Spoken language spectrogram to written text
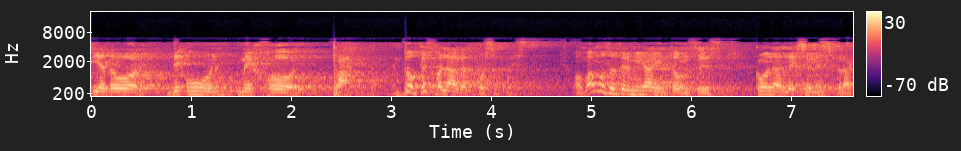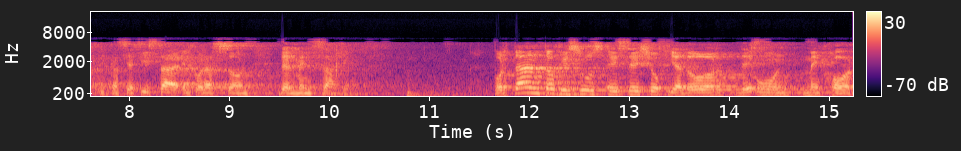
fiador de un mejor pacto. En pocas palabras, por supuesto vamos a terminar entonces con las lecciones prácticas y aquí está el corazón del mensaje. Por tanto, Jesús es hecho fiador de un mejor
